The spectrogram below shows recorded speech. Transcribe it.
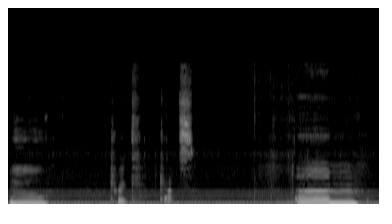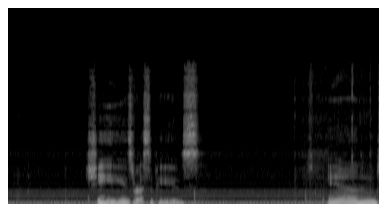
to trick cats. Um, cheese recipes. And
